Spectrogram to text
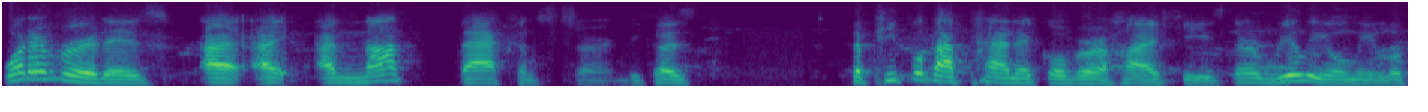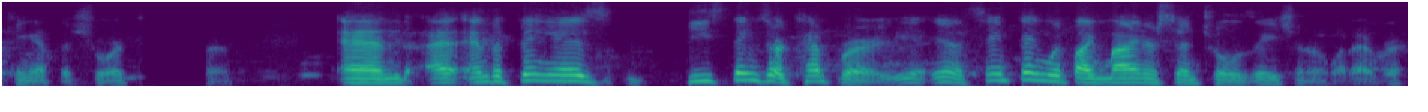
Whatever it is, I, I I'm not that concerned because the people that panic over high fees, they're really only looking at the short term. And and the thing is, these things are temporary. You know, same thing with like minor centralization or whatever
